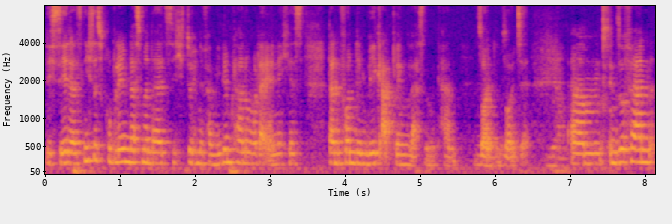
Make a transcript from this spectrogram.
ich sehe das nicht das Problem, dass man da jetzt sich durch eine Familienplanung oder ähnliches dann von dem Weg abbringen lassen kann, sollte. sollte. Ja. Ähm, insofern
